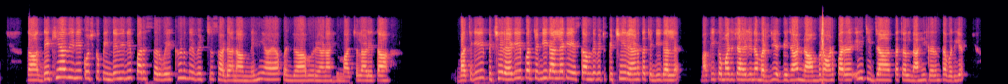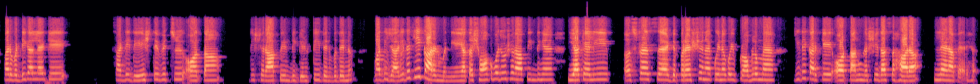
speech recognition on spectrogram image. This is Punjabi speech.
ਤਾਂ ਦੇਖਿਆ ਵੀ ਨੇ ਕੁਝ ਕੁ ਪੀਂਦੇ ਵੀ ਨੇ ਪਰ ਸਰਵੇਖਣ ਦੇ ਵਿੱਚ ਸਾਡਾ ਨਾਮ ਨਹੀਂ ਆਇਆ। ਪੰਜਾਬ ਹਰਿਆਣਾ ਹਿਮਾਚਲ ਵਾਲੇ ਤਾਂ ਬਚ ਗਏ ਪਿੱਛੇ ਰਹਿ ਗਏ ਪਰ ਚੰਗੀ ਗੱਲ ਹੈ ਕਿ ਇਸ ਕੰਮ ਦੇ ਵਿੱਚ ਪਿੱਛੇ ਹੀ ਰਹਿਣ ਤਾਂ ਚੰਗੀ ਗੱਲ ਹੈ। ਬਾਕੀ ਕੰਮਾਂ 'ਚ ਚਾਹੇ ਜਿੰਨਾ ਮਰਜ਼ੀ ਅੱਗੇ ਜਾਣ ਨਾਮ ਬਣਾਉਣ ਪਰ ਇਹ ਚੀਜ਼ਾਂ ਤਾਂ ਚੱਲ ਨਾ ਹੀ ਕਰਨ ਤਾਂ ਵਧੀਆ। ਪਰ ਵੱਡੀ ਗੱਲ ਹੈ ਕਿ ਸਾਡੇ ਦੇਸ਼ ਦੇ ਵਿੱਚ ਔਰਤਾਂ ਦੀ ਸ਼ਰਾਬ ਪੀਣ ਦੀ ਗਿਣਤੀ ਦਿਨ ਬ ਦਿਨ ਵਧਦੀ ਜਾ ਰਹੀ ਹੈ। ਦਾ ਕੀ ਕਾਰਨ ਮੰਨੀਏ? ਜਾਂ ਤਾਂ ਸ਼ੌਂਕ ਵਜੋਂ ਸ਼ਰਾਬ ਪੀਂਦੀਆਂ ਹੈ, ਜਾਂ ਕਹਿ ਲਈਏ ਸਟ੍ਰੈਸ ਹੈ ਡਿਪਰੈਸ਼ਨ ਹੈ ਕੋਈ ਨਾ ਕੋਈ ਪ੍ਰੋਬਲਮ ਹੈ ਜਿਹਦੇ ਕਰਕੇ ਔਰਤਾਂ ਨੂੰ ਨਸ਼ੇ ਦਾ ਸਹਾਰਾ ਲੈਣਾ ਪੈ ਰਿਹਾ। ਹੈ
